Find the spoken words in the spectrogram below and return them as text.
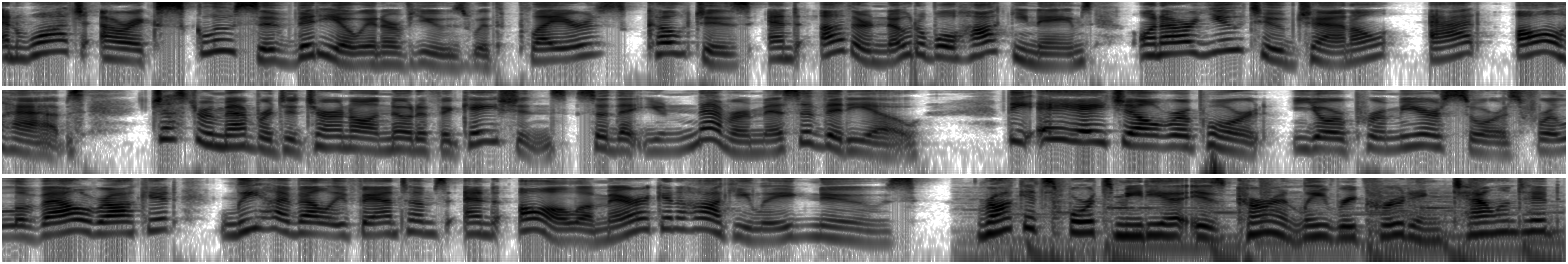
and watch our exclusive video interviews with players, coaches, and other notable hockey names on our YouTube channel at All Habs. Just remember to turn on notifications so that you never miss a video. The AHL Report, your premier source for Laval Rocket, Lehigh Valley Phantoms, and all American Hockey League news. Rocket Sports Media is currently recruiting talented,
